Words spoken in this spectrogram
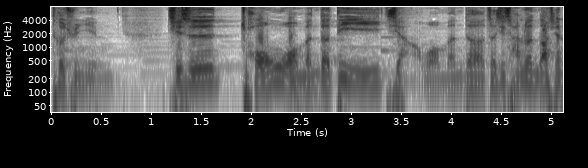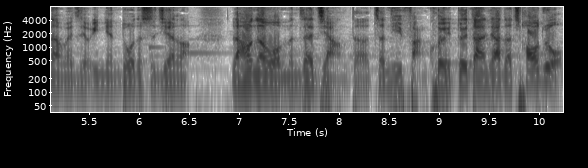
特训营。其实从我们的第一讲，我们的泽西缠论到现在为止有一年多的时间了。然后呢，我们在讲的整体反馈对大家的操作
